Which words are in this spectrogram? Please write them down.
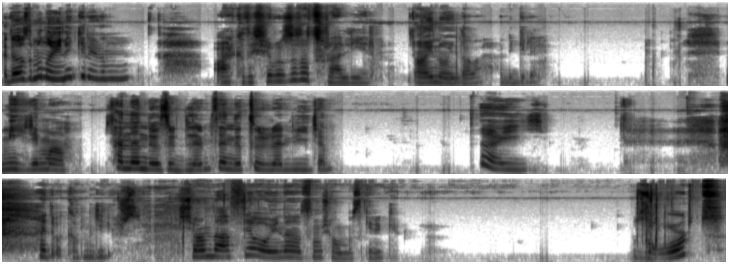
Hadi o zaman oyuna girelim. Arkadaşlarımızı da trolleyelim. Aynı oyundalar. Hadi girelim. Mihrima. Senden de özür dilerim. Seni de trolleyeceğim. Ay. Hadi bakalım giriyoruz. Şu anda Asya oyundan atılmış olması gerekiyor. Zort.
